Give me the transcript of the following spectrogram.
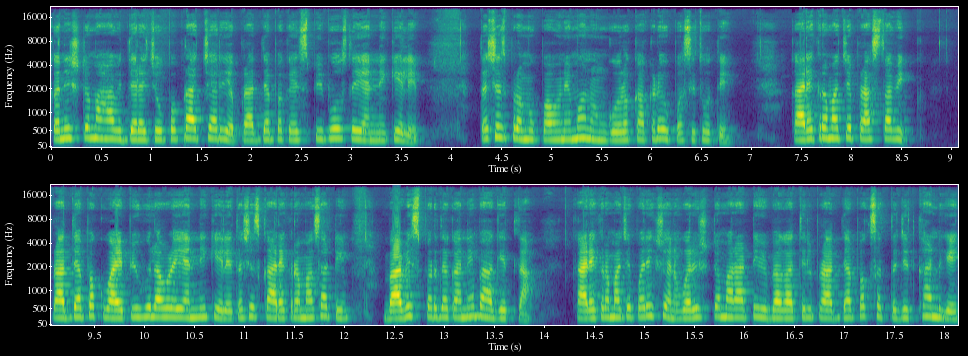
कनिष्ठ महाविद्यालयाचे उपप्राचार्य प्राध्यापक एस पी भोसले यांनी केले. तसेच प्रमुख पाहुणे म्हणून गोरख काकडे उपस्थित होते. कार्यक्रमाचे प्रास्ताविक प्राध्यापक वाय पी हुलावळे यांनी केले. तसेच कार्यक्रमासाठी बावीस स्पर्धकांनी भाग घेतला. कार्यक्रमाचे परीक्षण वरिष्ठ मराठी विभागातील प्राध्यापक सत्यजित खांडगे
